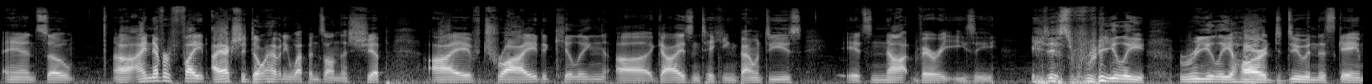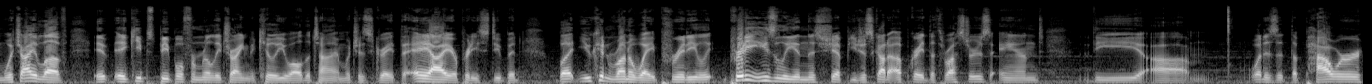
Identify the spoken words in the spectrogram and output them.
And so uh, I never fight. I actually don't have any weapons on this ship. I've tried killing uh, guys and taking bounties. It's not very easy. it is really, really hard to do in this game, which I love. It, it keeps people from really trying to kill you all the time, which is great. The AI are pretty stupid, but you can run away pretty pretty easily in this ship. You just got to upgrade the thrusters and the um, what is it? The power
